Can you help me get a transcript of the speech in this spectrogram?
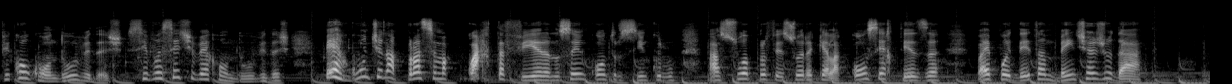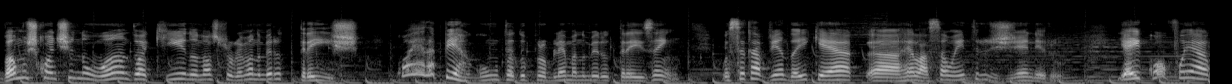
Ficou com dúvidas? Se você tiver com dúvidas, pergunte na próxima quarta-feira, no seu encontro síncrono, a sua professora, que ela com certeza vai poder também te ajudar. Vamos continuando aqui no nosso problema número 3. Qual era a pergunta do problema número 3, hein? Você está vendo aí que é a, a relação entre o gênero. E aí, qual foi a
